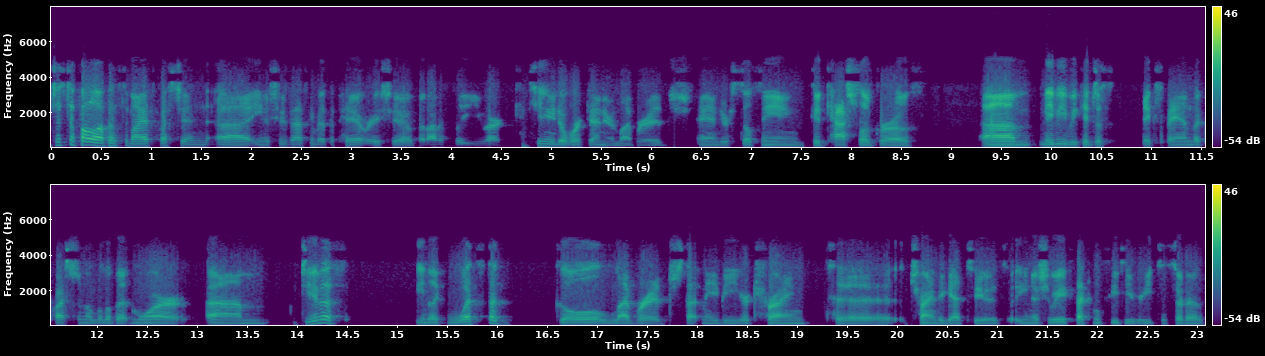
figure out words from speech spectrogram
just to follow up on Sumayya's question, uh, you know, she was asking about the payout ratio, but obviously you are continuing to work down your leverage and you're still seeing good cash flow growth. Um, maybe we could just expand the question a little bit more. Um, do you have a, you know, like, what's the goal leverage that maybe you're trying to trying to get to? Is you know, should we expect CT REIT to sort of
